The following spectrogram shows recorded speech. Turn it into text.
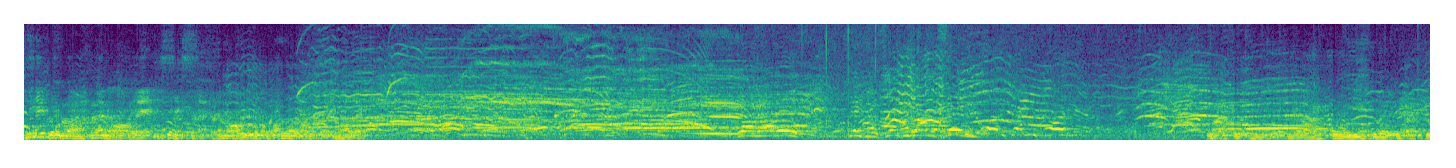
149, 69, 14, Arconito e terzo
